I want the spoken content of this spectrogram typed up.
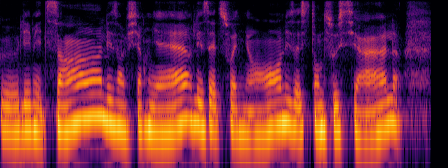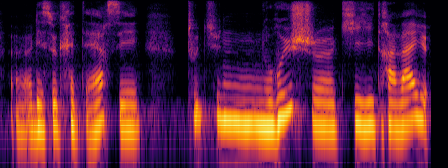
euh, les médecins, les infirmières, les aides-soignants, les assistantes sociales, euh, les secrétaires. C'est toute une ruche euh, qui travaille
